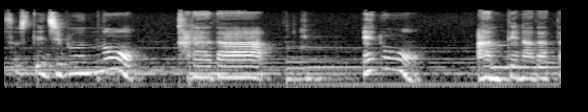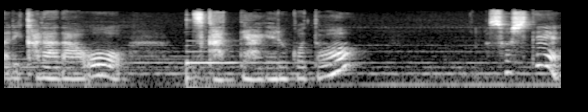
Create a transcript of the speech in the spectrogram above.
そして自分の体へのアンテナだったり体を使ってあげることそして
